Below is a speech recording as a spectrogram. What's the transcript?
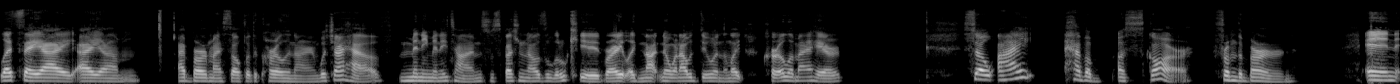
let's say I I um I burn myself with a curling iron, which I have many, many times, especially when I was a little kid, right? Like not knowing I was doing and like curling my hair. So I have a, a scar from the burn and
